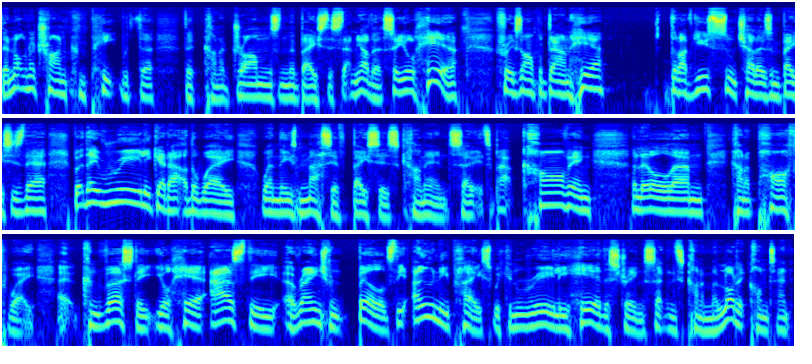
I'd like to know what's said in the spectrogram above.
they're not going to try and compete with the, the kind of drums and the bass, this, that, and the other. So you'll hear, for example, down here, that I've used some cellos and basses there, but they really get out of the way when these massive basses come in. So it's about carving a little um, kind of pathway. Uh, conversely, you'll hear as the arrangement builds, the only place we can really hear the strings, certainly this kind of melodic content,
